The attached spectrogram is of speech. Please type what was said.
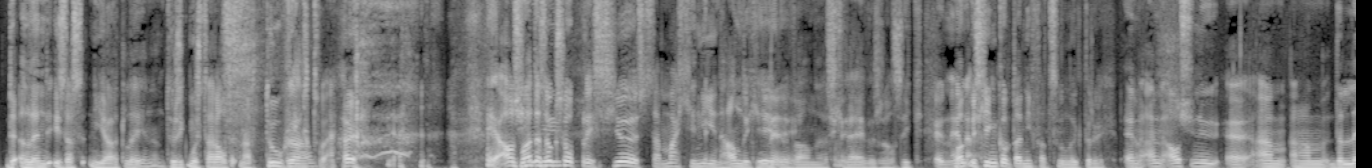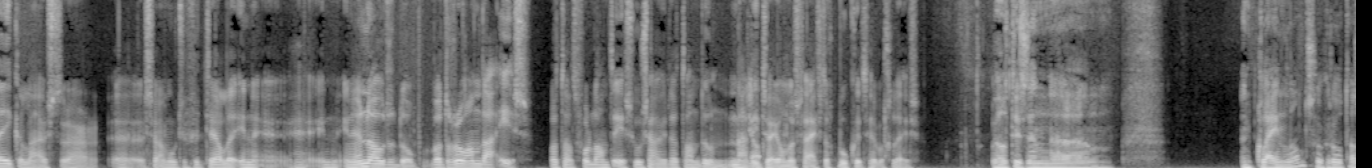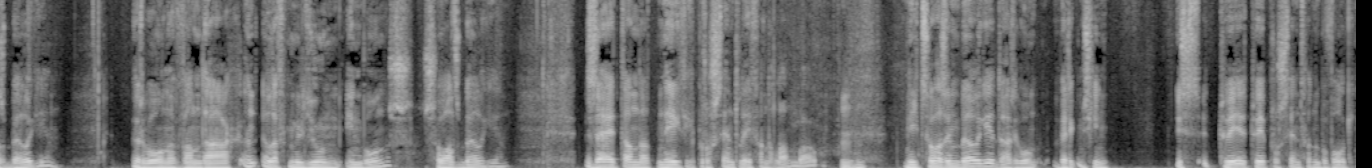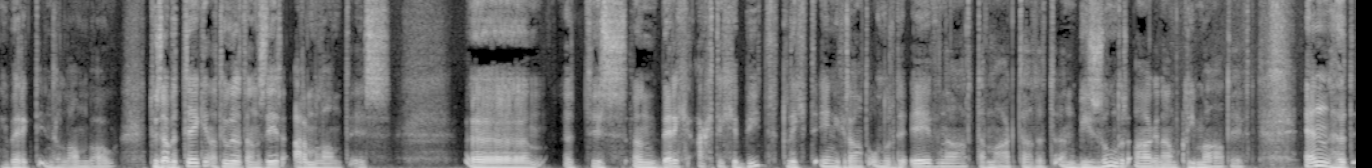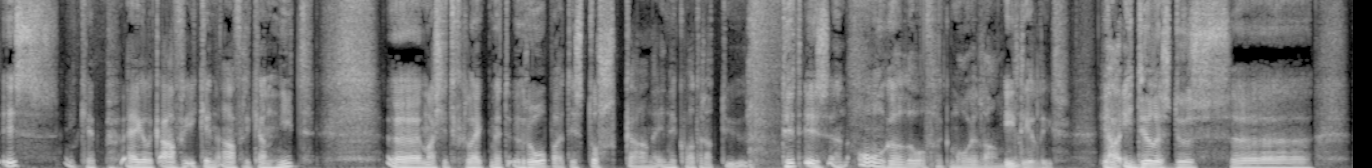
De ellende is dat ze het niet uitlenen. Dus ik moest daar altijd naartoe gaan. Echt waar? Ja. Ja, als maar dat is ook zo precieus. Dat mag je niet in handen geven nee, van uh, schrijvers nee. als ik. En, en, Want misschien komt dat niet fatsoenlijk terug. En, ja. en als je nu uh, aan, aan de lekenluisteraar uh, zou moeten vertellen... In, in, in een notendop wat Rwanda is... wat dat voor land is, hoe zou je dat dan doen... na die 250 boeken te hebben gelezen? Wel, het is een, een klein land, zo groot als België. Er wonen vandaag een 11 miljoen inwoners, zoals België. Zij het dan dat 90% leeft van de landbouw. Mm -hmm. Niet zoals in België, daar werkt misschien is 2, 2 van de bevolking werkt in de landbouw. Dus dat betekent natuurlijk dat het een zeer arm land is. Uh, het is een bergachtig gebied. Het ligt 1 graad onder de evenaar. Dat maakt dat het een bijzonder aangenaam klimaat heeft. En het is, ik, heb eigenlijk Afri ik ken Afrika niet... Uh, maar als je het vergelijkt met Europa, het is Toscane in de kwadratuur. Dit is een ongelooflijk mooi land. Idyllisch. Ja, idyllisch. Dus uh,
